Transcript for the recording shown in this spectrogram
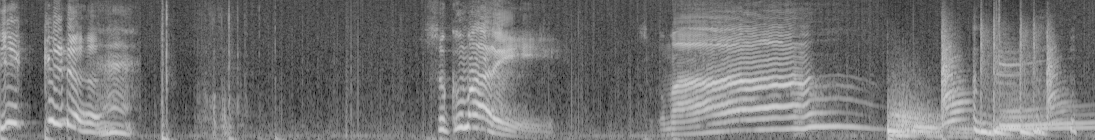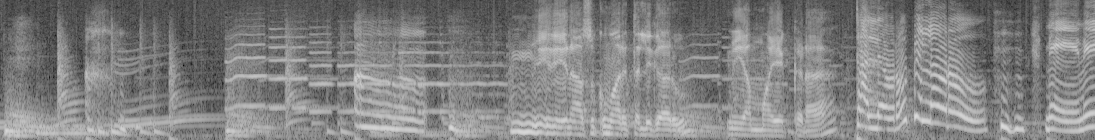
ఇక్కడ. ఆ. సుకుమారి. సుకుమా. మీరే నా సుకుమారి తల్లి గారు మీ అమ్మ ఎక్కడా? తల్లెవరు పిల్లెవరు. నేనే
